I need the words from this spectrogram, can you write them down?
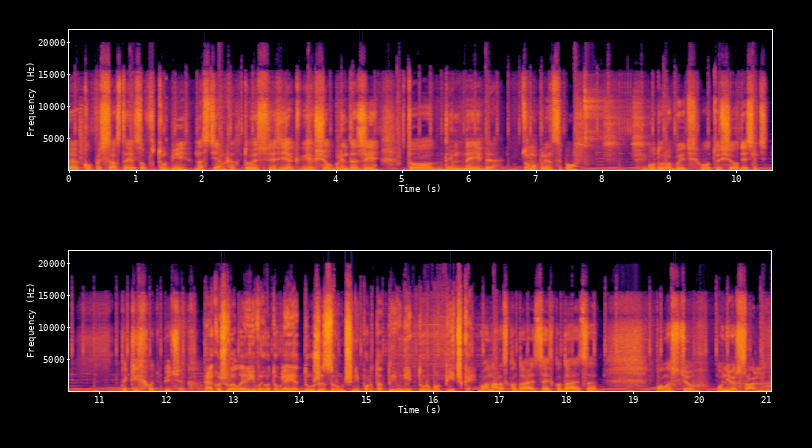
Е, Копоть вся в трубі, на стінках. Тобто, як, якщо в бліндажі, то дим не йде. В цьому принципу буду робити от ще 10 таких от пічок. Також Валерій виготовляє дуже зручні портативні турбопічки. Вона розкладається і складається повністю універсально.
